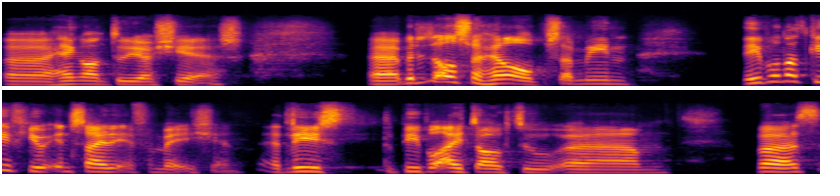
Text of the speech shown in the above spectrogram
uh, hang on to your shares. Uh, but it also helps. I mean, they will not give you insider information, at least the people I talk to. Um, but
